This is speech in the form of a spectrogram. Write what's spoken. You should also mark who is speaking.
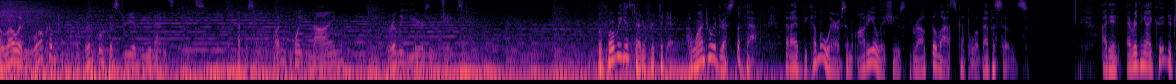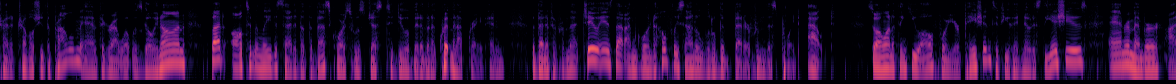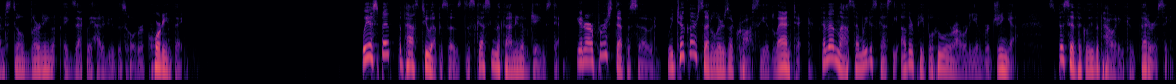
Speaker 1: Hello and welcome to the Political History of the United States, episode 1.9 The Early Years of Jamestown. Before we get started for today, I want to address the fact that I've become aware of some audio issues throughout the last couple of episodes. I did everything I could to try to troubleshoot the problem and figure out what was going on, but ultimately decided that the best course was just to do a bit of an equipment upgrade. And the benefit from that, too, is that I'm going to hopefully sound a little bit better from this point out. So I want to thank you all for your patience if you had noticed the issues, and remember, I'm still learning exactly how to do this whole recording thing. We have spent the past two episodes discussing the founding of Jamestown. In our first episode, we took our settlers across the Atlantic, and then last time we discussed the other people who were already in Virginia, specifically the Powhatan Confederacy.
